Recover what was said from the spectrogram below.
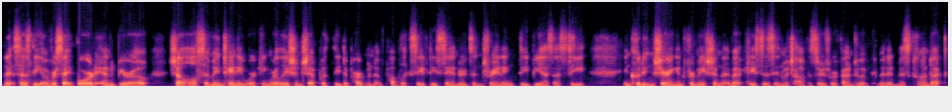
And it says the Oversight Board and Bureau shall also maintain a working relationship with the Department of Public Safety Standards and Training, DPSST, including sharing information about cases in which officers were found to have committed misconduct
